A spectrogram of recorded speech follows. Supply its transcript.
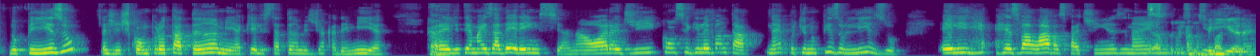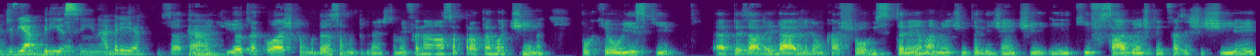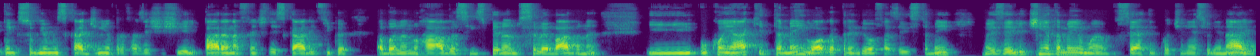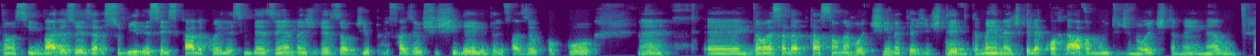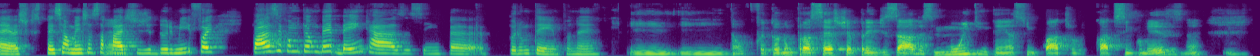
No piso, a gente comprou tatame, aqueles tatames de academia, tá. para ele ter mais aderência na hora de conseguir levantar, né? Porque no piso liso, ele resvalava as patinhas e, né, e abria, né? Devia abrir assim, né? Abria. Exatamente. Tá. E outra, eu acho que a mudança muito grande também foi na nossa própria rotina, porque o uísque, apesar da idade, ele é um cachorro extremamente inteligente e que sabe onde tem que fazer xixi, e aí tem que subir uma escadinha para fazer xixi, ele para na frente da escada e fica abanando o rabo, assim, esperando ser levado, né? E o conhaque também logo aprendeu a fazer isso também, mas ele tinha também uma certa incontinência urinária, então assim, várias vezes era subir e descer a escada com ele assim dezenas de vezes ao dia para ele fazer o xixi dele, para ele fazer o cocô, né? É, então essa adaptação na rotina que a gente teve é. também, né, de que ele acordava muito de noite também, né, Lu? É, acho que especialmente essa é. parte de dormir foi quase como ter um bebê em casa, assim, pra, por um tempo, né? E, e, então foi todo um processo de aprendizado, assim, muito intenso em quatro, quatro cinco meses, né?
